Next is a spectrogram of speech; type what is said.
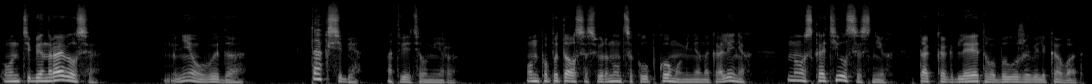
«Он тебе нравился?» «Мне, увы, да». «Так себе», — ответил Миро. Он попытался свернуться клубком у меня на коленях, но скатился с них, так как для этого был уже великоват.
